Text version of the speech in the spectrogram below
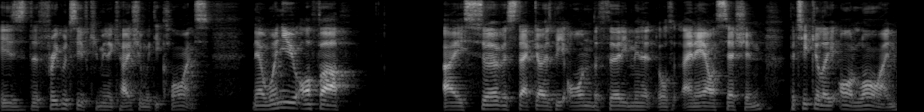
is the frequency of communication with your clients. Now, when you offer a service that goes beyond the 30 minute or an hour session, particularly online,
